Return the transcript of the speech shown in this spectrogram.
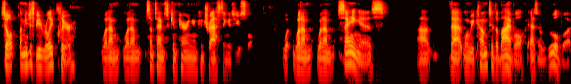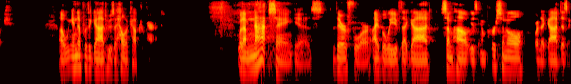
So let me just be really clear what I'm what I'm sometimes comparing and contrasting is useful. What, what I'm what I'm saying is uh, that when we come to the Bible as a rule book, uh, we end up with a God who's a helicopter parent. What I'm not saying is, therefore, I believe that God somehow is impersonal or that God doesn't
